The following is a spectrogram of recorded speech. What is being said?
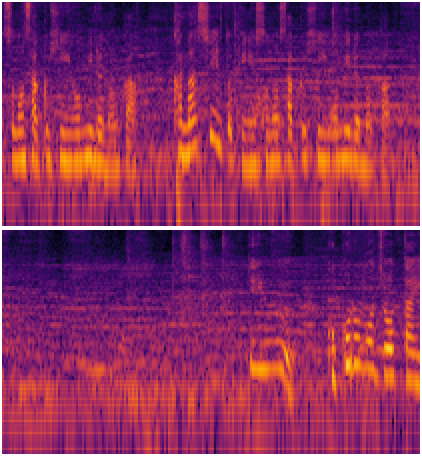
その作品を見るのか悲しい時にその作品を見るのかっていう心の状態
